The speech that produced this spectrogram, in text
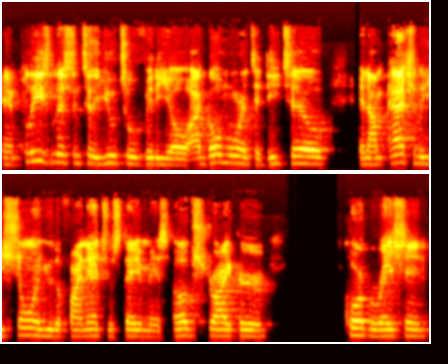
and please listen to the YouTube video. I go more into detail, and I'm actually showing you the financial statements of Stryker Corporation,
